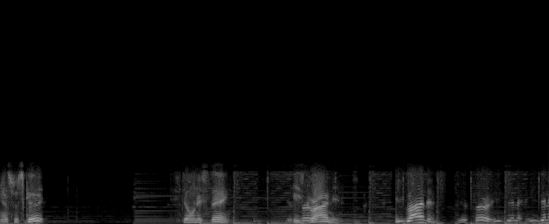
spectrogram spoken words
That's what's good. He's doing his thing. Yes, He's sir. grinding. He's grinding. Yes, sir. He's been he's been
